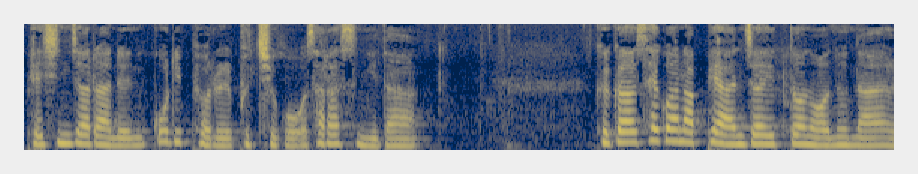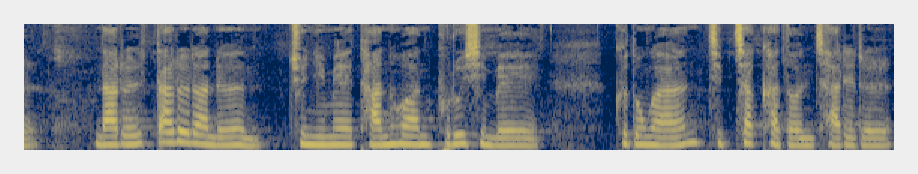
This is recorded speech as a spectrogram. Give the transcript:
배신자라는 꼬리표를 붙이고 살았습니다. 그가 세관 앞에 앉아 있던 어느 날 나를 따르라는 주님의 단호한 부르심에 그동안 집착하던 자리를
